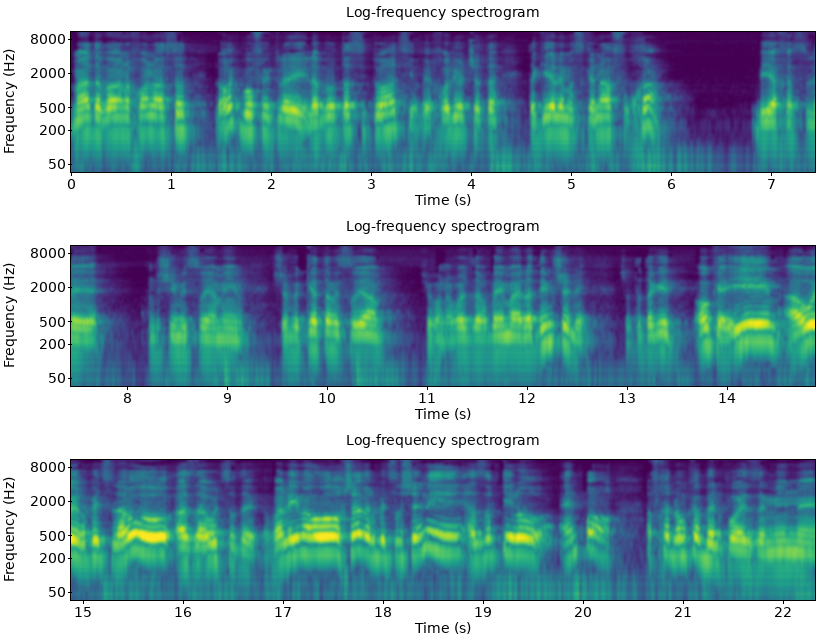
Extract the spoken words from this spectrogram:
מה הדבר הנכון לעשות, לא רק באופן כללי, אלא באותה סיטואציה, ויכול להיות שאתה תגיע למסקנה הפוכה, ביחס לאנשים מסוימים, שבקטע מסוים, שוב אני רואה את זה הרבה עם הילדים שלי, שאתה תגיד, אוקיי, אם ההוא הרביץ להוא, אז ההוא צודק, אבל אם ההוא עכשיו הרביץ לשני, אז זה כאילו, אין פה, אף אחד לא מקבל פה איזה מין אה,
